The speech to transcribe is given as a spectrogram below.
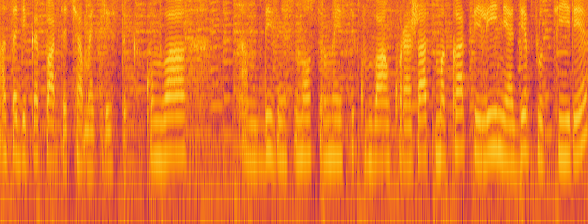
Asta adică e partea cea mai tristă, că cumva um, businessul nostru nu este cumva încurajat măcar pe linia de plutire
